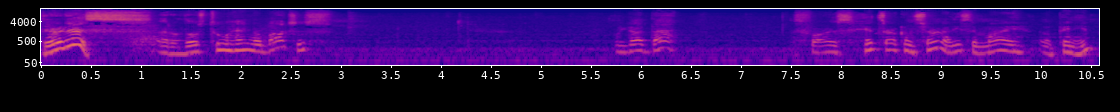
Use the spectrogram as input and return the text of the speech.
There it is. Out of those two hanger boxes, we got that. As far as hits are concerned, at least in my opinion.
